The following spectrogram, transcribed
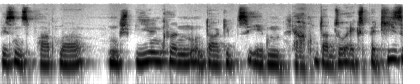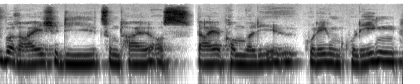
Wissenspartner spielen können. Und da gibt es eben ja, dann so Expertisebereiche, die zum Teil aus daher kommen, weil die Kolleginnen und Kollegen,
